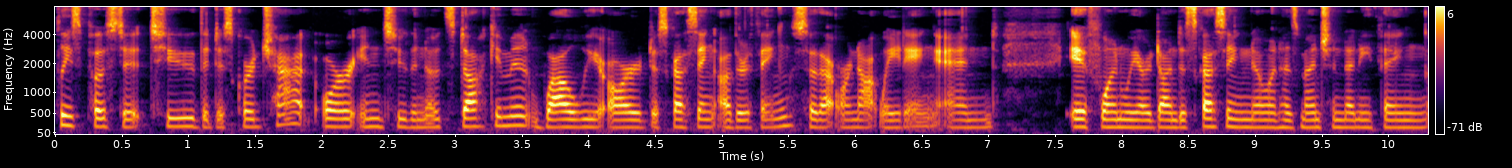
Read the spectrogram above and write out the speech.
please post it to the Discord chat or into the notes document while we are discussing other things so that we're not waiting. And if when we are done discussing no one has mentioned anything,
